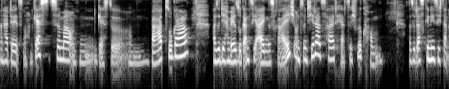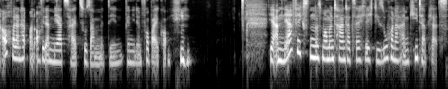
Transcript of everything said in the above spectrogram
Man hat ja jetzt noch ein Gästezimmer und ein Gästebad sogar. Also die haben ja so ganz ihr eigenes Reich und sind jederzeit herzlich willkommen. Also das genieße ich dann auch, weil dann hat man auch wieder mehr Zeit zusammen mit denen, wenn die denn vorbeikommen. ja, am nervigsten ist momentan tatsächlich die Suche nach einem Kita-Platz.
